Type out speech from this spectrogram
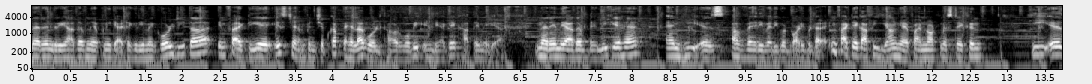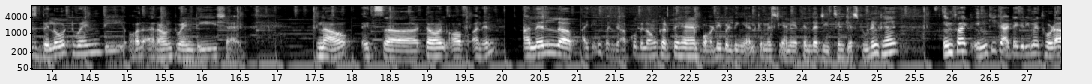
नरेंद्र यादव ने अपनी कैटेगरी में गोल्ड जीता। इनफैक्ट ये इस चैंपियनशिप का पहला गोल्ड था और वो भी इंडिया के खाते में गया। नरेंद्र यादव दिल्ली के हैं and he is a very very good body builder in fact ये काफ़ी यंग है I am not mistaken he is below twenty और अराउंड ट्वेंटी शायद। Now it's turn of Anil Anil I think Punjab को बिलोंग करते हैं बॉडी बिल्डिंग एल्केमिस्ट यानी अतिंदरजीत सिंह के स्टूडेंट हैं। इनफैक्ट इनकी कैटेगरी में थोड़ा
